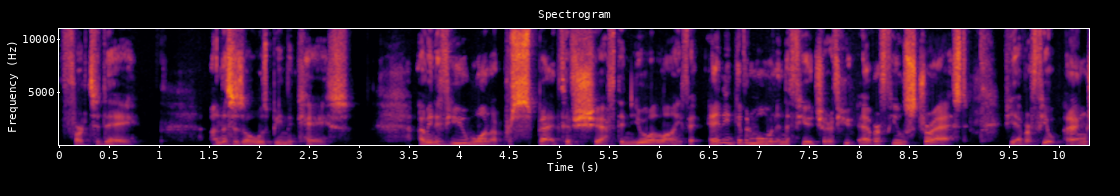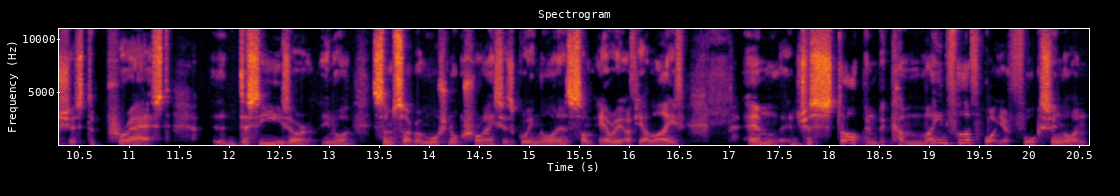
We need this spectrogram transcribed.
for today, and this has always been the case. I mean, if you want a perspective shift in your life at any given moment in the future, if you ever feel stressed, if you ever feel anxious, depressed, disease, or you know some sort of emotional crisis going on in some area of your life, um, just stop and become mindful of what you're focusing on.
